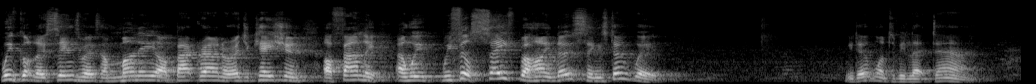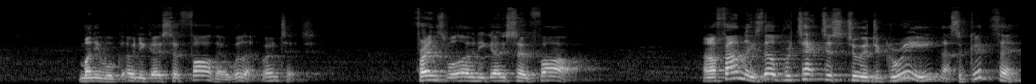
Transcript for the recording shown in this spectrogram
We've got those things, whether it's our money, our background, our education, our family, and we, we feel safe behind those things, don't we? We don't want to be let down. Money will only go so far, though, will it? Won't it? Friends will only go so far. And our families, they'll protect us to a degree. That's a good thing.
